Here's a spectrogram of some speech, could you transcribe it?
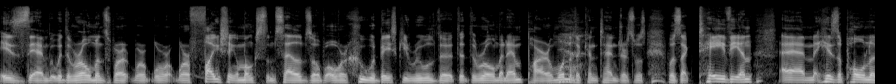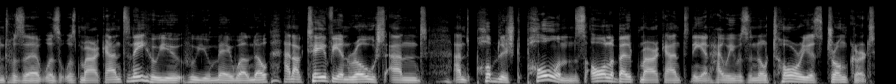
is um, with the Romans were, were, were fighting amongst themselves over, over who would basically rule the, the, the Roman Empire, and one yeah. of the contenders was was Octavian. Um, his opponent was uh, was was Mark Antony, who you who you may well know, and Octavian wrote and and published poems all about Mark Antony and how he was a notorious drunkard,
